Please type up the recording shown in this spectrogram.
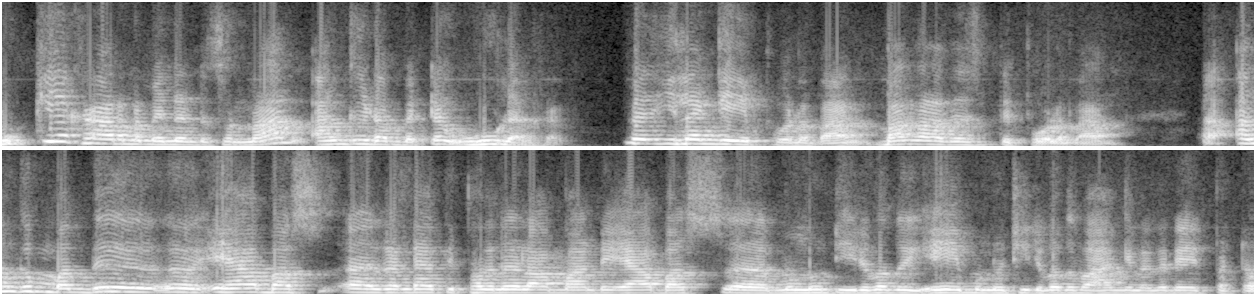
முக்கிய காரணம் என்னென்று சொன்னால் அங்கு இடம்பெற்ற ஊழல்கள். இலங்கையை போலதான் பங்களாதேசத்தை போலதான். அஹ், அங்கும் வந்து ஏஆபஸ் ரெண்டாயிரத்தி பதினேழாம் ஆண்டு ஏஆபஸ் முன்னூற்றி இருபது ஏ முன்னூற்றி இருபது வாங்கினதில் ஏற்பட்ட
